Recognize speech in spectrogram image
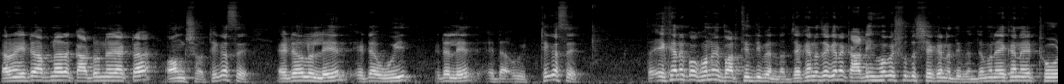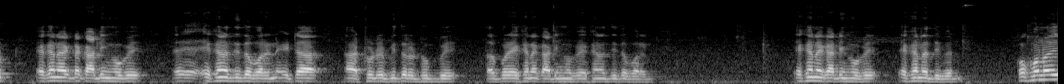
কারণ এটা আপনার কার্টুনের একটা অংশ, ঠিক আছে? এটা হলো লেন্থ এটা উইথ এটা লেন্থ এটা উইথ ঠিক আছে? তো এখানে কখনোই বাড়তি দিবেন না। যেখানে যেখানে কাটিং হবে, শুধু সেখানে দিবেন। যেমন এখানে ঠোঁট, এখানে একটা কাটিং হবে এখানে দিতে পারেন, এটা ঠোঁটের ভিতরে ঢুকবে, তারপরে এখানে কাটিং হবে, এখানে দিতে পারেন। এখানে কাটিং হবে, এখানে দিবেন। কখনোই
